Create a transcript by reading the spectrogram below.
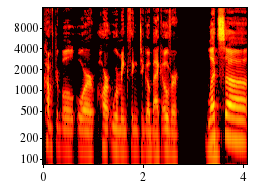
comfortable or heartwarming thing to go back over. Mhm. Let's uh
